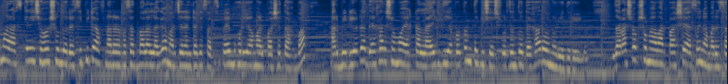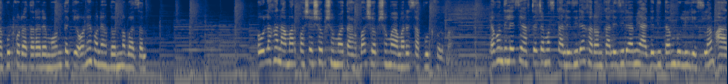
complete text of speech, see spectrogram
আমার আজকের এই সহজ সুন্দর রেসিপিটা আপনার কাছে ভালো লাগে, আমার চ্যানেলটাকে সাবস্ক্রাইব করিয়ে আমার পাশে থাকবা। আর ভিডিওটা দেখার সময় একটা লাইক দিয়া প্রথম থেকে শেষ পর্যন্ত দেখার অনুরোধ রইল। যারা সব সময় আমার পাশে আছেন, আমার সাপোর্ট করা তারারে মন থেকে অনেক অনেক ধন্যবাদ জান ওলাখান আমার পাশে সব সময় থাকবা, সব সময় আমারে সাপোর্ট করবা। এখন দিলে হাফ চা চামচ কালি জিরা, কারণ কালি জিরা আমি আগে দিতাম, ভুলি গেছিলাম। আর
